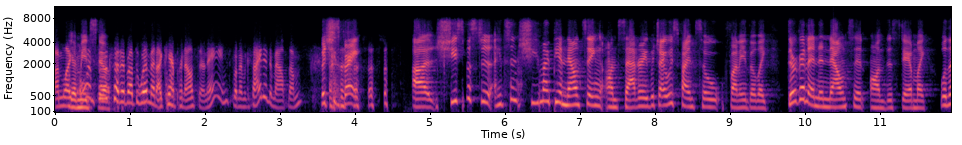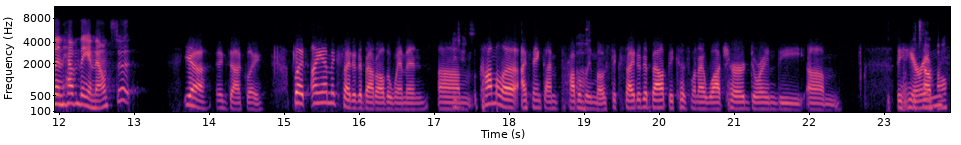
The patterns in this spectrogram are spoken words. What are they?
I'm like, yeah, oh, I'm so excited about the women. I can't pronounce their names, but I'm excited about them. but she's great uh she's supposed to i think she might be announcing on saturday which i always find so funny they're like they're going to announce it on this day i'm like well then haven't they announced it Yeah, exactly. But I am excited about all the women. Um, Kamala, I think I'm probably most excited about because when I watch her during the um, the The hearings, hall?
